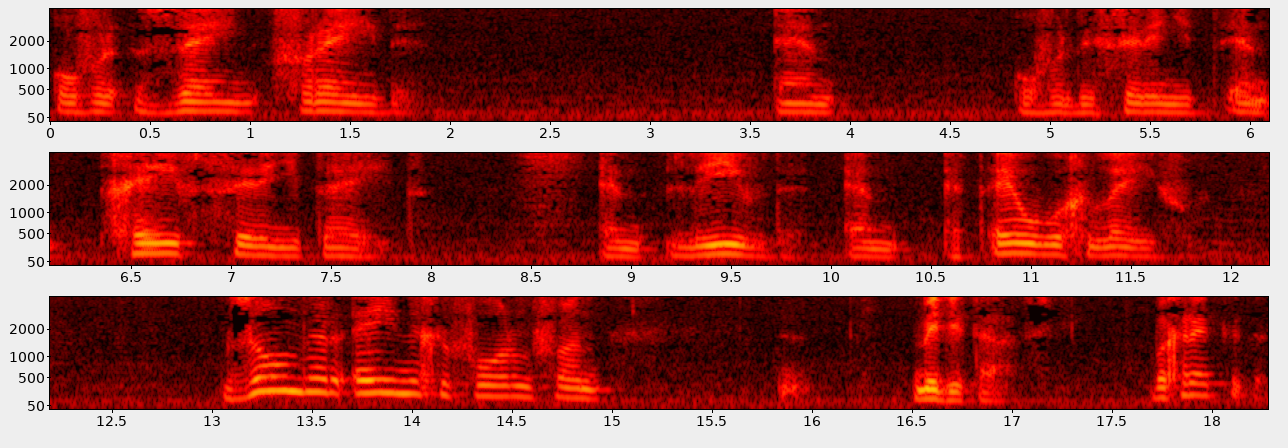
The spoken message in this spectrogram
over zijn vrede. En over de sereniteit, en geeft sereniteit, en liefde, en het eeuwig leven. Zonder enige vorm van meditatie. Begrijp je dat?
